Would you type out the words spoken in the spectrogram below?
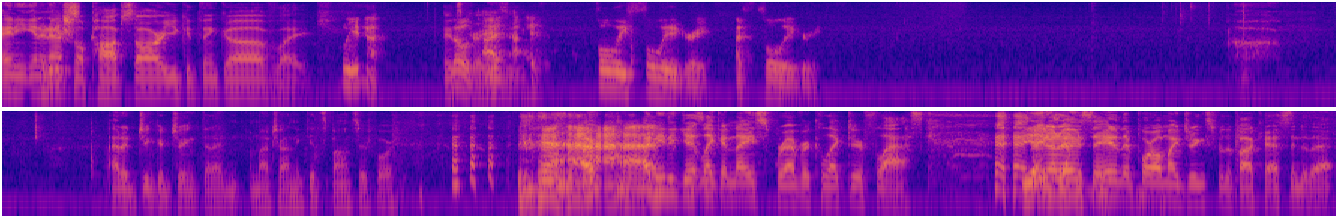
any international pop star you could think of. Like Well, yeah. it's no, crazy. I, I fully, fully agree. I fully agree. I had a drink a drink that I'm not trying to get sponsored for. I I need to get like a nice forever collector flask. you Yeah, know what I'm saying? And then pour all my drinks for the podcast into that.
